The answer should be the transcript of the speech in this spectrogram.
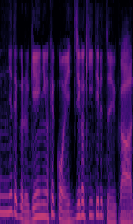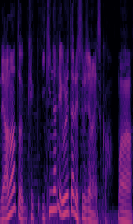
に出てくる芸人が結構エッジが効いてるというかであの後いきなり売れたりするじゃないですか、まあ、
